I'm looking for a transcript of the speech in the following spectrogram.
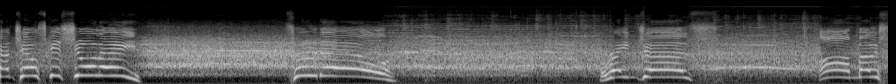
Kanchelskis surely. 2-0. Rangers are most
